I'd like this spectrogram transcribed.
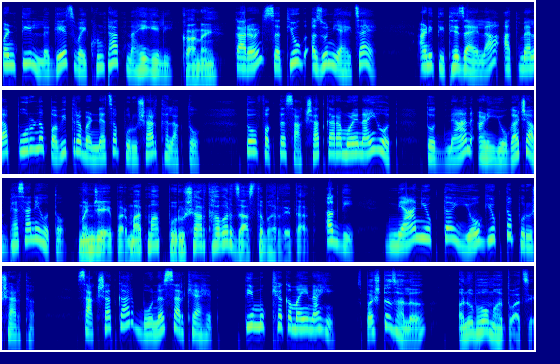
पण ती लगेच वैकुंठात नाही गेली. का नाही? कारण सतयुग अजून यायचंय आणि तिथे जायला आत्म्याला पूर्ण पवित्र बनण्याचा पुरुषार्थ लागतो. तो फक्त साक्षात्कारामुळे नाही होत तो ज्ञान आणि योगाच्या अभ्यासाने होतो. म्हणजे परमात्मा पुरुषार्थावर जास्त भर देतात. अगदी. ज्ञानयुक्त योगयुक्त पुरुषार्थ. साक्षात्कार बोनस सारखे आहेत. ती मुख्य कमाई नाही. स्पष्ट झालं. अनुभव महत्त्वाचे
